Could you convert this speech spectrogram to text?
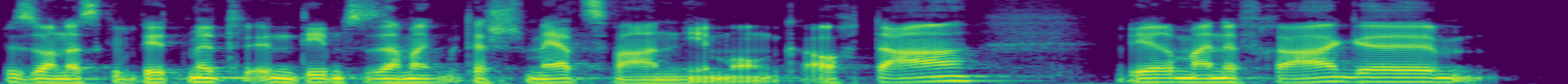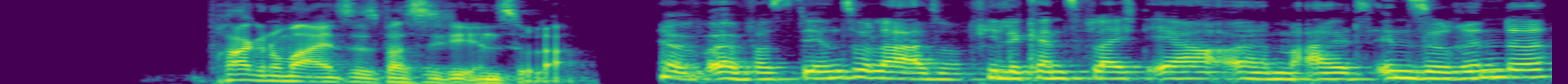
besonders gewidmet, in dem Zusammenhang mit der Schmerzwahrnehmung. Auch da wäre meine Frage, Frage Nummer eins ist, was ist die Insula? Äh, was die Insula, also viele kennen es vielleicht eher ähm, als Inselrinde.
